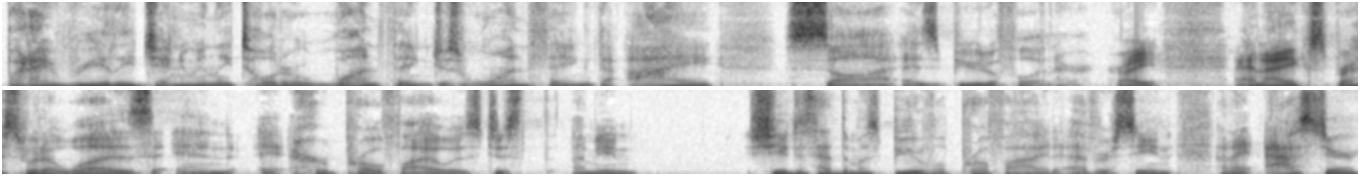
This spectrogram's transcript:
But I really genuinely told her one thing, just one thing that I saw as beautiful in her. Right. And I expressed what it was. And it, her profile was just, I mean, she just had the most beautiful profile I'd ever seen. And I asked her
